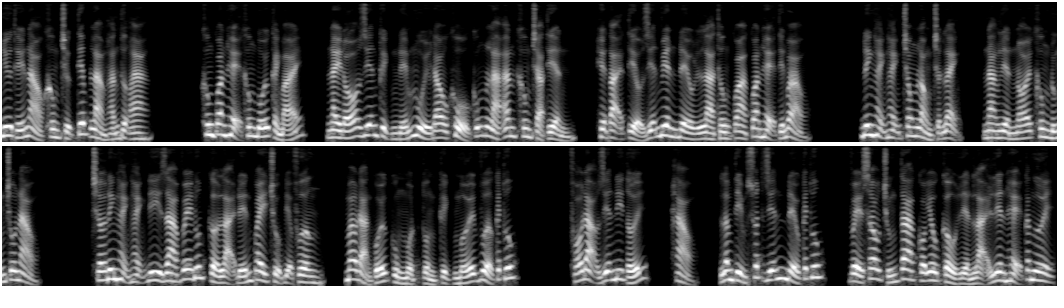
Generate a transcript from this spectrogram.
như thế nào không trực tiếp làm hắn thượng A. Không quan hệ không bối cảnh bái, này đó diễn kịch nếm mùi đau khổ cũng là ăn không trả tiền, hiện tại tiểu diễn viên đều là thông qua quan hệ tiến vào. Đinh hạnh hạnh trong lòng chợt lạnh, nàng liền nói không đúng chỗ nào. Chờ đinh hạnh hạnh đi ra vê nút cờ lại đến quay chụp địa phương, mao đản cuối cùng một tuần kịch mới vừa kết thúc. Phó đạo diễn đi tới, hảo, lâm tìm xuất diễn đều kết thúc, về sau chúng ta có yêu cầu liền lại liên hệ các ngươi.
